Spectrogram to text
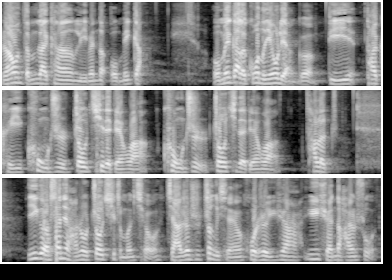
然后咱们再看里面的 omega，omega 的功能有两个，第一，它可以控制周期的变化，控制周期的变化，它的。一个三角函数周期怎么求？假设是正弦或者是余弦余弦的函数，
